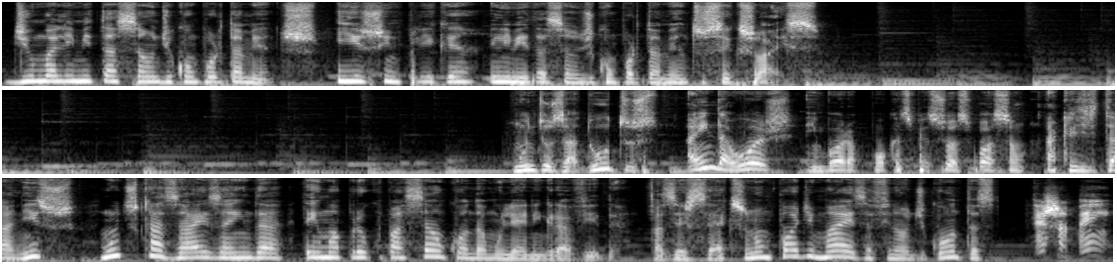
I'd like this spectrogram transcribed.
de uma limitação de comportamentos. E isso implica em limitação de comportamentos sexuais. Muitos adultos, ainda hoje, embora poucas pessoas possam acreditar nisso, muitos casais ainda têm uma preocupação quando a mulher engravida. Fazer sexo não pode mais, afinal de contas. Veja bem,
